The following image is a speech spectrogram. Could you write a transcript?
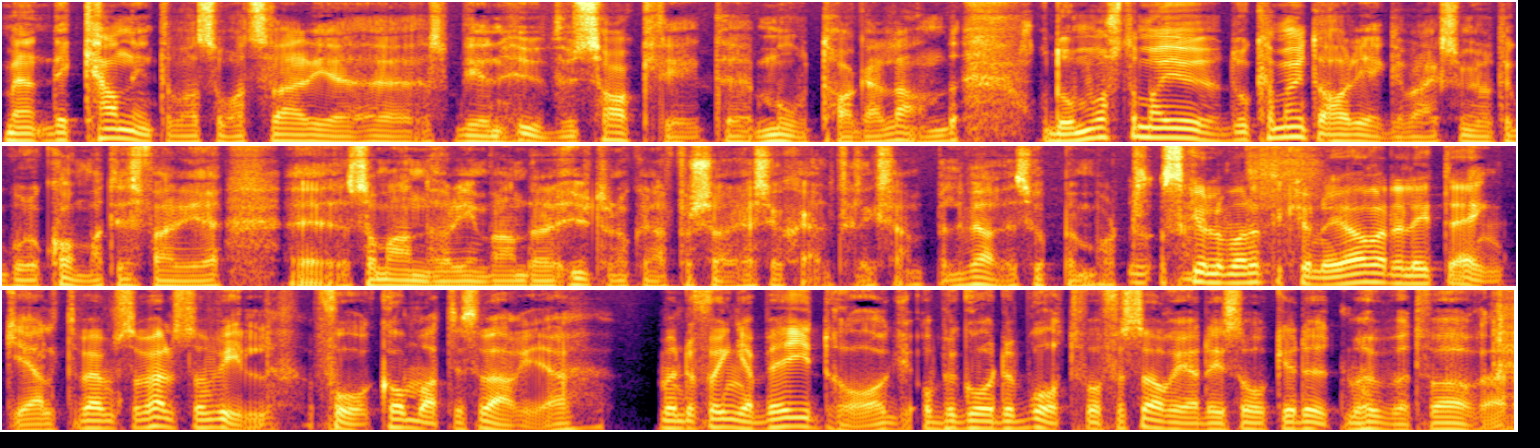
men det kan inte vara så att Sverige eh, blir en huvudsakligt eh, mottagarland. Och då, måste man ju, då kan man ju inte ha regelverk som gör att det går att komma till Sverige eh, som anhöriginvandrare utan att kunna försörja sig själv till exempel. Det är alldeles uppenbart. Skulle man inte kunna göra det lite enkelt? Vem som helst som vill får komma till Sverige. Men du får inga bidrag och begår du brott för att försörja dig så åker du ut med huvudet före.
